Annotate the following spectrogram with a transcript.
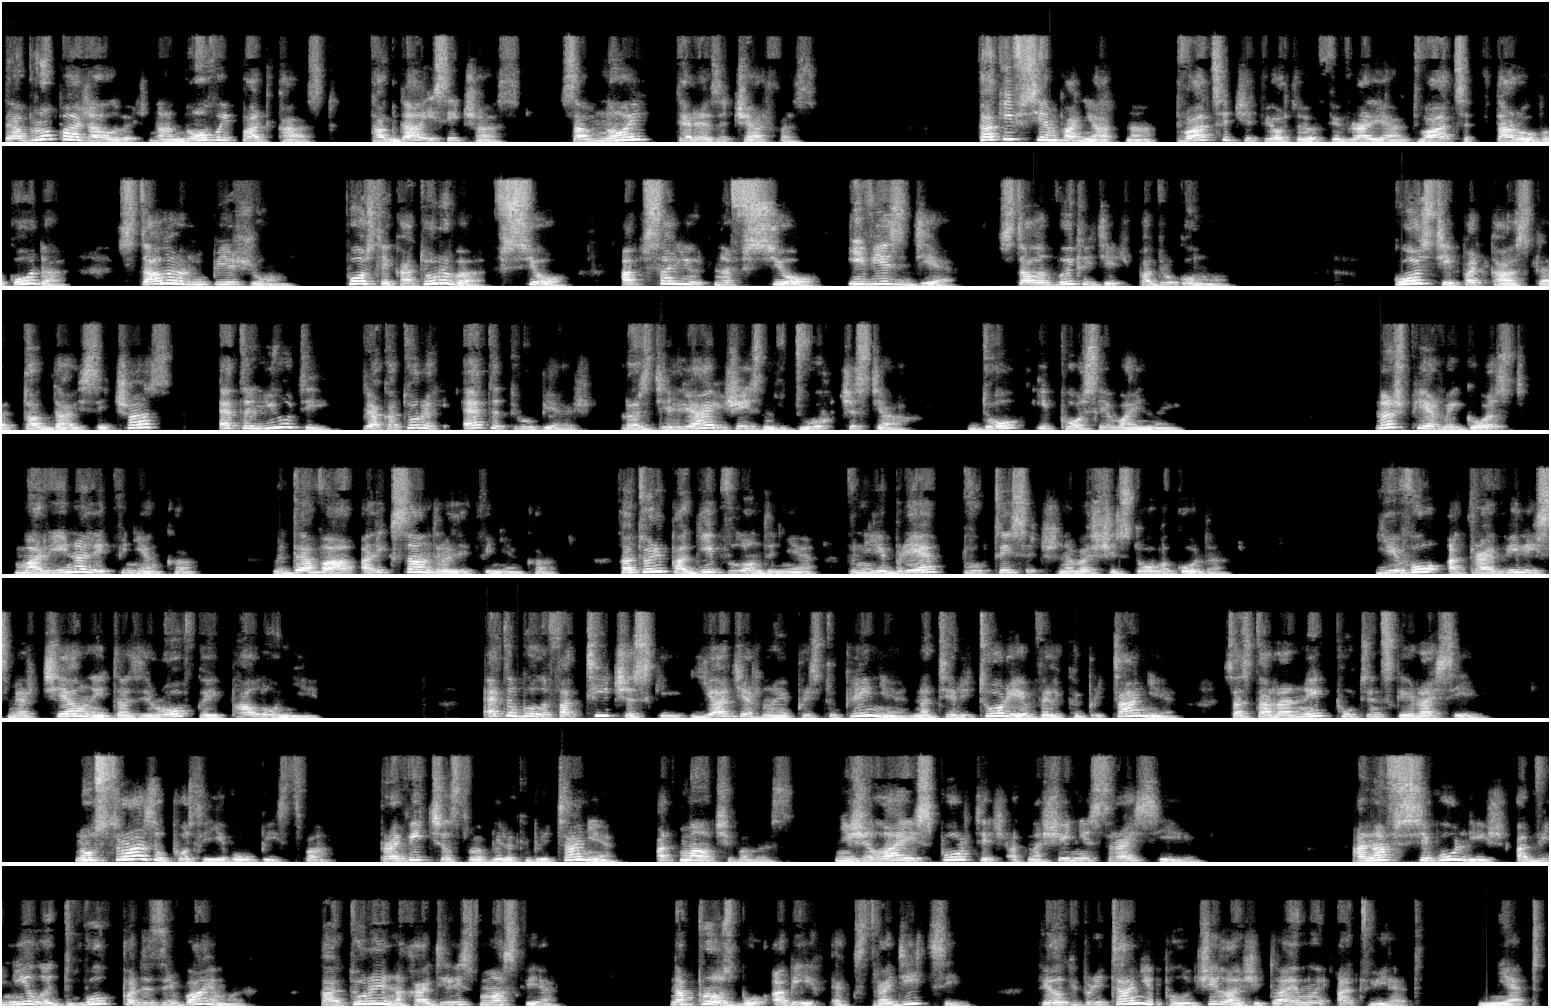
Добро пожаловать на новый подкаст «Тогда и сейчас». Со мной Тереза Черфас. Как и всем понятно, 24 февраля 2022 года стало рубежом, после которого все, абсолютно все и везде стало выглядеть по-другому. Гости подкаста «Тогда и сейчас» – это люди, для которых этот рубеж разделяет жизнь в двух частях – до и после войны. Наш первый гость – Марина Литвиненко, вдова Александра Литвиненко, который погиб в Лондоне в ноябре 2006 года. Его отравили смертельной дозировкой полонии. Это было фактически ядерное преступление на территории Великобритании со стороны путинской России. Но сразу после его убийства правительство Великобритании отмалчивалось, не желая испортить отношения с Россией. Она всего лишь обвинила двух подозреваемых, которые находились в Москве. На просьбу об их экстрадиции Великобритания получила ожидаемый ответ – нет.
